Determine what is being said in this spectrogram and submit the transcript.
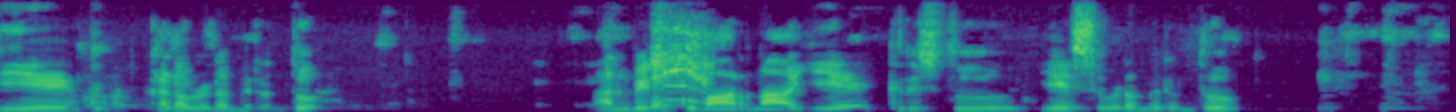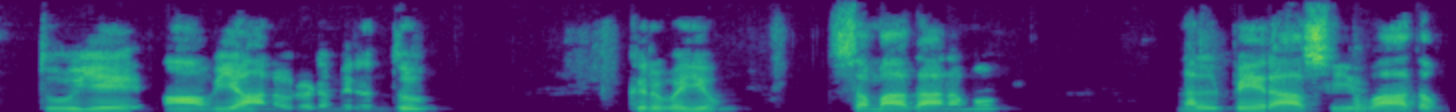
குமாரனாகிய கடவுளிடமிருந்தும் அன்பின் குமாரனாகிய கிறிஸ்து இயேசுவிடமிருந்தும் தூய ஆவியானவரிடமிருந்தும் கிருபையும் சமாதானமும் நல்பேராசீர்வாதம்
